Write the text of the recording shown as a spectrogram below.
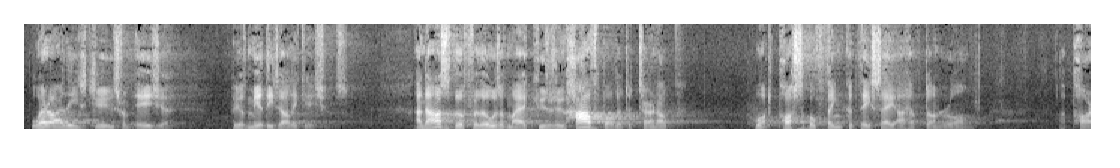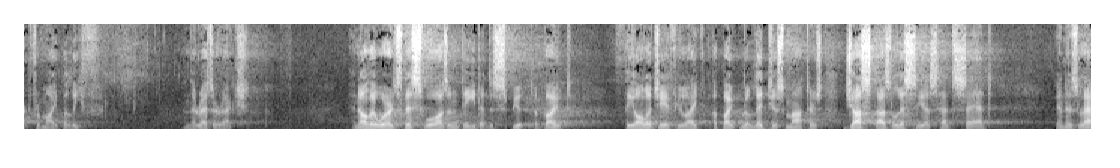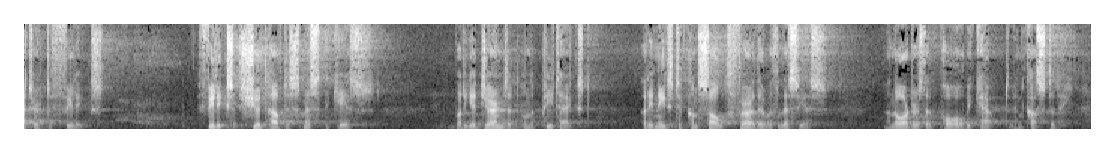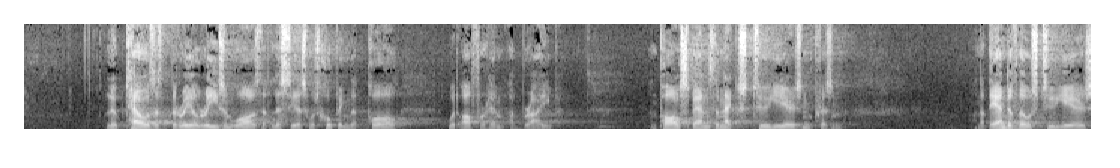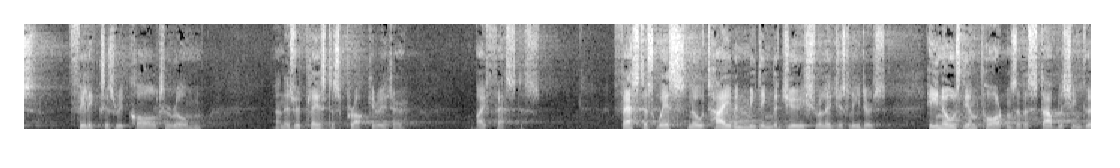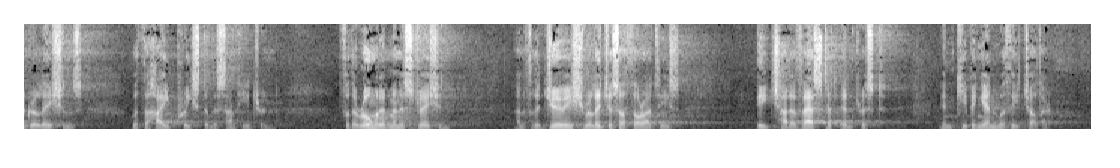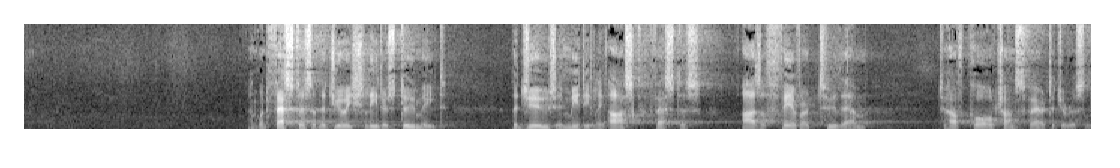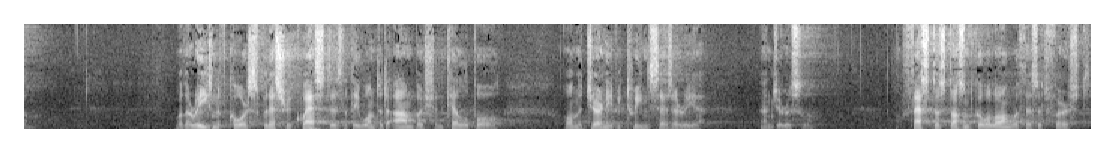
Where are these Jews from Asia who have made these allegations? And as though for those of my accusers who have bothered to turn up, what possible thing could they say I have done wrong apart from my belief in the resurrection? In other words, this was indeed a dispute about theology, if you like, about religious matters, just as Lysias had said in his letter to Felix. Felix should have dismissed the case, but he adjourns it on the pretext that he needs to consult further with Lysias and orders that Paul be kept in custody. Luke tells us that the real reason was that Lysias was hoping that Paul would offer him a bribe. And Paul spends the next two years in prison. And at the end of those two years, Felix is recalled to Rome and is replaced as procurator by Festus. Festus wastes no time in meeting the Jewish religious leaders. He knows the importance of establishing good relations with the high priest and the Sanhedrin. For the Roman administration and for the Jewish religious authorities, each had a vested interest in keeping in with each other. And when Festus and the Jewish leaders do meet, the Jews immediately ask Festus, as a favour to them, to have Paul transferred to Jerusalem. Well, the reason, of course, for this request is that they wanted to ambush and kill Paul on the journey between Caesarea and Jerusalem. Festus doesn't go along with this at first.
